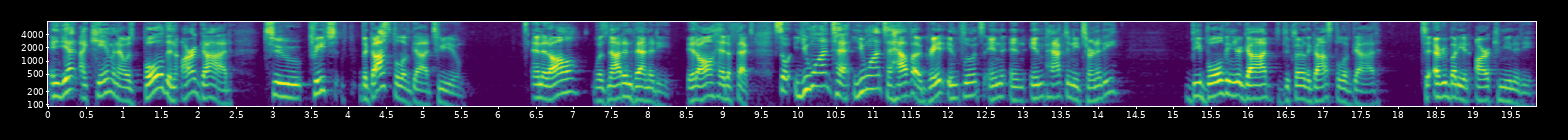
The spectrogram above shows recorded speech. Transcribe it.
and yet I came and I was bold in our God to preach the gospel of God to you. And it all was not in vanity. It all had effect. So you want to, you want to have a great influence and in, in impact in eternity? Be bold in your God to declare the gospel of God to everybody in our community.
